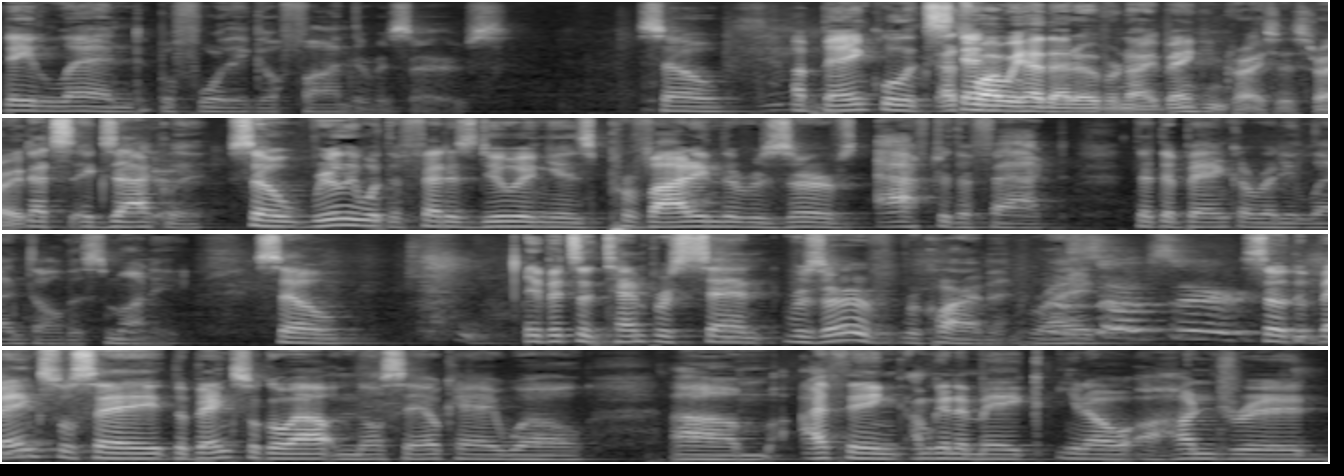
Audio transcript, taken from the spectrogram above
they lend before they go find the reserves. So a bank will extend. That's why we had that overnight banking crisis, right? That's exactly. So really, what the Fed is doing is providing the reserves after the fact that the bank already lent all this money. So if it's a ten percent reserve requirement, right? so absurd. So the banks will say the banks will go out and they'll say, okay, well, um, I think I'm gonna make you know a hundred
